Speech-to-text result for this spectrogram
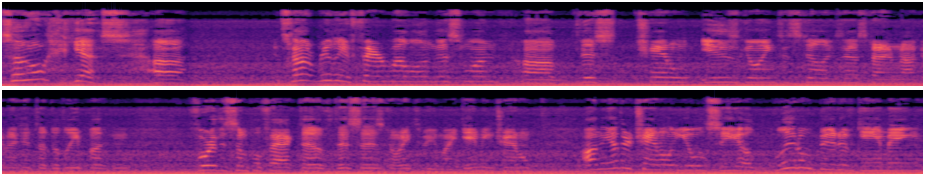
So, yes, uh, it's not really a farewell on this one. Uh, this channel is going to still exist. I am not going to hit the delete button for the simple fact of this is going to be my gaming channel. On the other channel, you'll see a little bit of gaming,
